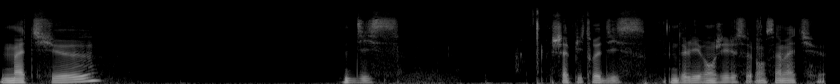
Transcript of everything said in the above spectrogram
Matthieu 10. Chapitre 10 de l'Évangile selon Saint Matthieu,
